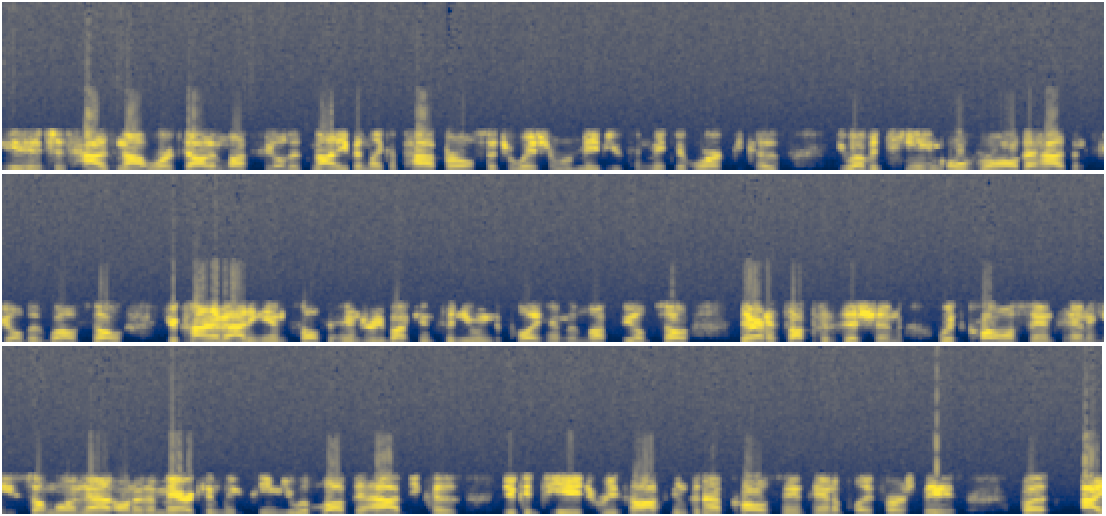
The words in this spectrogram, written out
it just has not worked out in left field. It's not even like a Pat Burrell situation where maybe you can make it work because you have a team overall that hasn't fielded well. So you're kind of adding insult to injury by continuing to play him in left field. So they're in a tough position with Carlos Santana. He's someone that on an American League team you would love to have because you could DH Rhys Hoskins and have Carlos Santana play first base. But I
